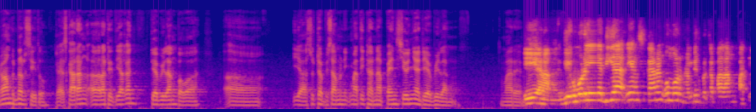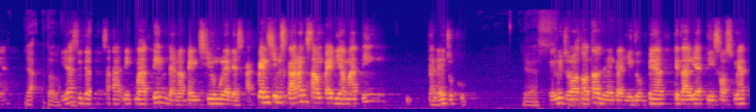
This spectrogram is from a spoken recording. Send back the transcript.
memang benar sih itu kayak sekarang uh, Raditya kan dia bilang bahwa uh, ya sudah bisa menikmati dana pensiunnya dia bilang kemarin. Iya, di umurnya dia yang sekarang umur hampir berkepala empat ya. Ya, betul. Dia sudah bisa nikmatin dana pensiun mulai dari sekarang. Pensiun sekarang sampai dia mati, dananya cukup. Yes. Itu jual total dengan hidupnya, kita lihat di sosmed,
